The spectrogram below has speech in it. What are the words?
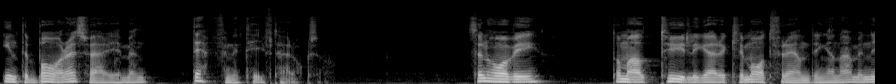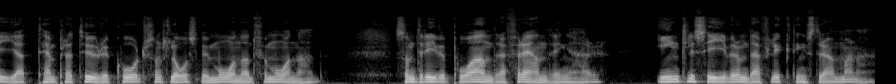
Inte bara i Sverige, men definitivt här också. Sen har vi de allt tydligare klimatförändringarna med nya temperaturrekord som slås nu månad för månad. Som driver på andra förändringar, inklusive de där flyktingströmmarna.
